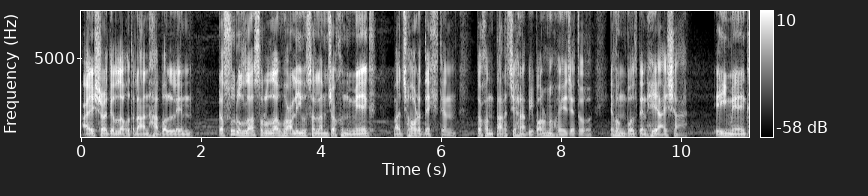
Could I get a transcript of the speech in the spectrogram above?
আয়েশ রাদিল্লাহ তালা আনহা বললেন রসুল্লাহ সাল্লাহ আলী ওসাল্লাম যখন মেঘ বা ঝড় দেখতেন, তখন তার চেহারা বিবর্ণ হয়ে যেত এবং বলতেন, হে আয়েশা, এই মেঘ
